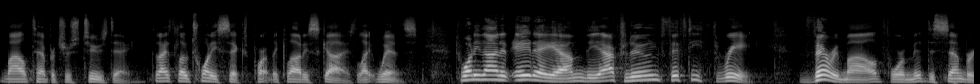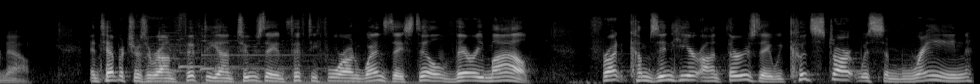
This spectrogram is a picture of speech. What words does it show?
Mild temperatures Tuesday. Tonight's low 26, partly cloudy skies, light winds. 29 at 8 a.m. The afternoon 53. Very mild for mid-December now. And temperatures around 50 on Tuesday and 54 on Wednesday, still very mild. Front comes in here on Thursday. We could start with some rain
